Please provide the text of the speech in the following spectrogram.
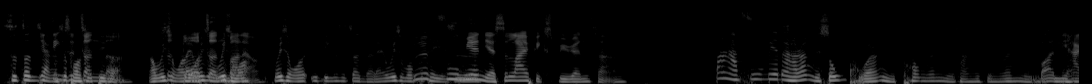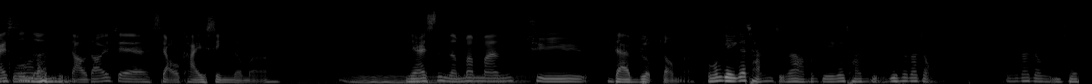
是正向，是 positive 真的的啊？为什么呢？为什么为什么一定是正的嘞？为什么不可以因为负面也是 life experience 啊，大负面啊，让你受苦，让你痛，让你伤心，让你不，你还是能找到一些小开心的嘛，你还是能慢慢去 develop 到嘛。我们给一个场景啊，我们给一个场景，就是那种，就是那种以前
